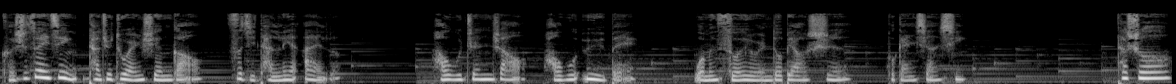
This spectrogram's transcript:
可是最近，他却突然宣告自己谈恋爱了，毫无征兆，毫无预备，我们所有人都表示不敢相信。他说：“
